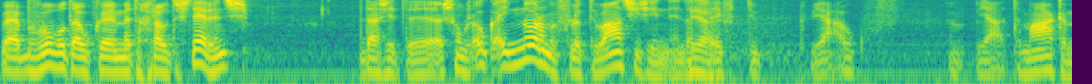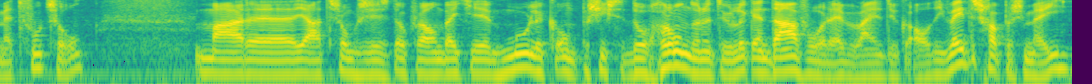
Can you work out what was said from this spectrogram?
bijvoorbeeld ook met de grote sterns. Daar zitten soms ook enorme fluctuaties in. En dat heeft natuurlijk ja, ook ja, te maken met voedsel. Maar uh, ja, soms is het ook wel een beetje moeilijk om precies te doorgronden natuurlijk. En daarvoor hebben wij natuurlijk al die wetenschappers mee.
